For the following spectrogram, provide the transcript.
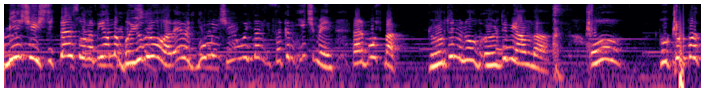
milkshake içtikten sonra bir anda bayılıyorlar. Evet bu milkshake'i o yüzden sakın içmeyin. Yani boş bak. Gördün mü ne oldu? Öldü bir anda. Aa! Bak bak bak.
